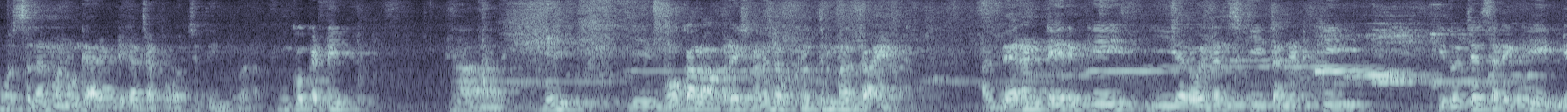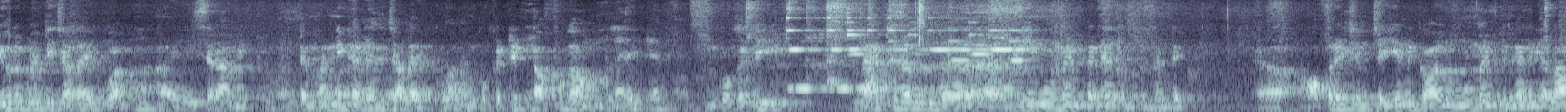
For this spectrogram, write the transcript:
వస్తుందని మనం గ్యారంటీగా చెప్పవచ్చు దీనివల్ల ఇంకొకటి ఈ- మోకాల మోకాల్ ఆపరేషన్ అనేది ఒక కృత్రిమ జాయింట్. వేర్ అండ్ టేర్కి ఈ ఎరోజన్స్కి వీటన్నిటికీ ఇది వచ్చేసరికి డ్యూరబిలిటీ చాలా ఎక్కువ ఈ సెరామిక్. అంటే మన్నిక అనేది చాలా ఎక్కువ. ఇంకొకటి టఫ్గా ఉంటుంది. ఇంకొకటి న్యాచురల్ నీ మూమెంట్ అనేది ఉంటుంది. అంటే ఆపరేషన్ చెయ్యని కాల్ మూమెంట్ కానీ ఎలా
